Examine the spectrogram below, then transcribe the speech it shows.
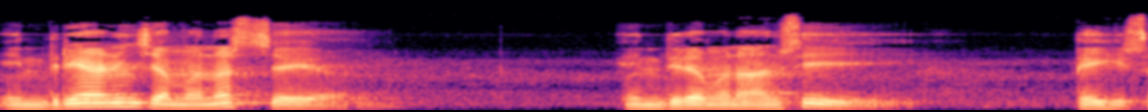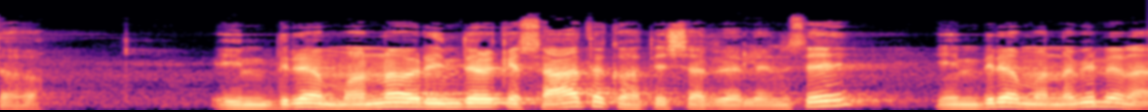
इंद्रियाणी च मनस्य इंद्रिय मनांसी ते ही सह। इंद्रिय मन और इंद्रिय के साथ कहते शरीर लेने से इंद्रिय मन भी लेना।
